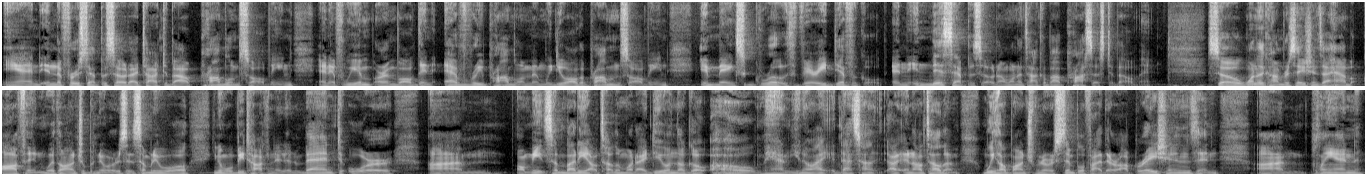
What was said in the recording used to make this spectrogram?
And in the first episode, I talked about problem solving. And if we are involved in every problem and we do all the problem solving, it makes growth very difficult. And in this episode, I want to talk about process development. So one of the conversations I have often with entrepreneurs is somebody will, you know, we'll be talking at an event or, um, I'll meet somebody, I'll tell them what I do, and they'll go, "Oh man, you know, I that's how." and I'll tell them we help entrepreneurs simplify their operations and um, plan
